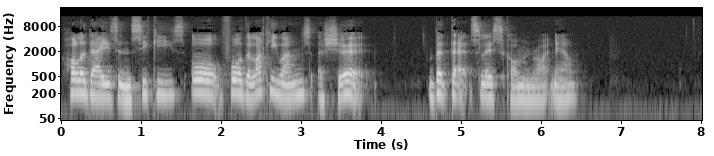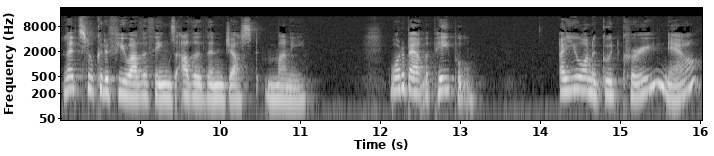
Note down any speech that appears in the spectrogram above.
holidays and sickies, or for the lucky ones, a shirt. But that's less common right now. Let's look at a few other things other than just money. What about the people? Are you on a good crew now?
